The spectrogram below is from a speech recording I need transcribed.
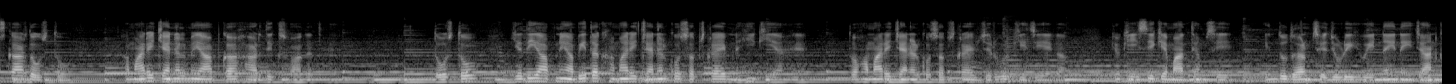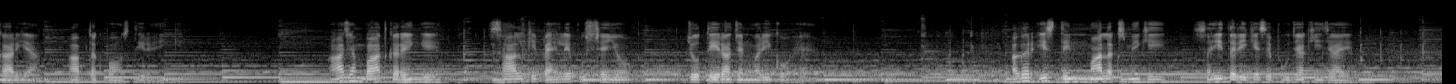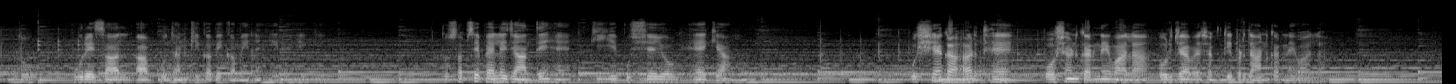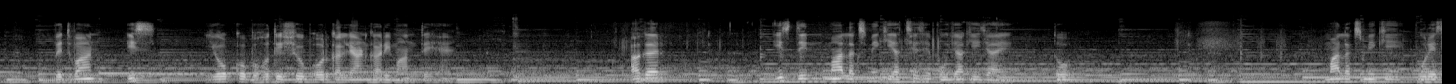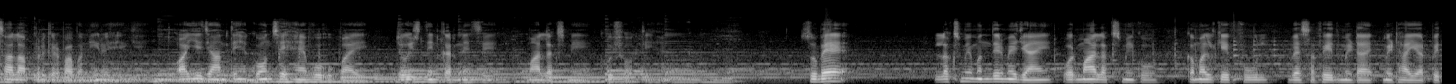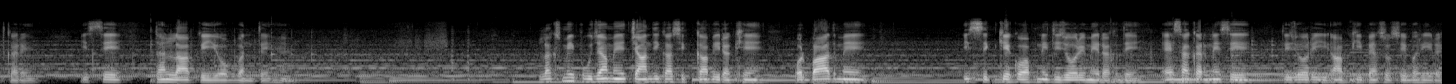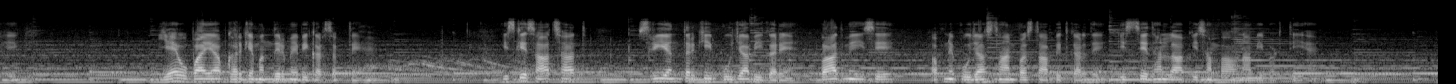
नमस्कार दोस्तों, हमारे चैनल में आपका हार्दिक स्वागत है। दोस्तों, यदि आपने अभी तक हमारे चैनल को सब्सक्राइब नहीं किया है तो हमारे चैनल को सब्सक्राइब ज़रूर कीजिएगा, क्योंकि इसी के माध्यम से हिंदू धर्म से जुड़ी हुई नई नई जानकारियाँ आप तक पहुँचती रहेंगी। आज हम बात करेंगे साल के पहले पुष्य योग, जो तेरह जनवरी को है। अगर इस दिन माँ लक्ष्मी की सही तरीके से पूजा की जाए पूरे साल आपको धन की कभी कमी नहीं रहेगी। तो सबसे पहले जानते हैं कि ये पुष्य योग है क्या। पुष्य का अर्थ है पोषण करने वाला, ऊर्जा व शक्ति प्रदान करने वाला। विद्वान इस योग को बहुत ही शुभ और कल्याणकारी मानते हैं। अगर इस दिन माँ लक्ष्मी की अच्छे से पूजा की जाए माँ लक्ष्मी की पूरे साल आप पर कृपा बनी रहेगी। तो आइए जानते हैं कौन से हैं वो उपाय जो इस दिन करने से माँ लक्ष्मी खुश होती हैं। सुबह लक्ष्मी मंदिर में जाएँ और माँ लक्ष्मी को कमल के फूल व सफ़ेद मिठाई मिठाई अर्पित करें। इससे धन लाभ के योग बनते हैं। लक्ष्मी पूजा में चांदी का सिक्का भी रखें और बाद में इस सिक्के को अपनी तिजोरी में रख दें। ऐसा करने से तिजोरी आपकी पैसों से भरी रहेगी। यह उपाय आप घर के मंदिर में भी कर सकते हैं। इसके साथ साथ श्री अंतर की पूजा भी करें। बाद में इसे अपने पूजा स्थान पर स्थापित कर दें। इससे धन लाभ की संभावना भी बढ़ती है।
